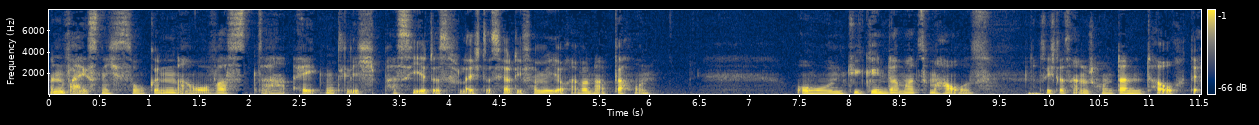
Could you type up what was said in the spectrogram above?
man weiß nicht so genau, was da eigentlich passiert ist. Vielleicht ist ja die Familie auch einfach nur abgehauen. Und die gehen da mal zum Haus, sich das anschauen. Dann taucht der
